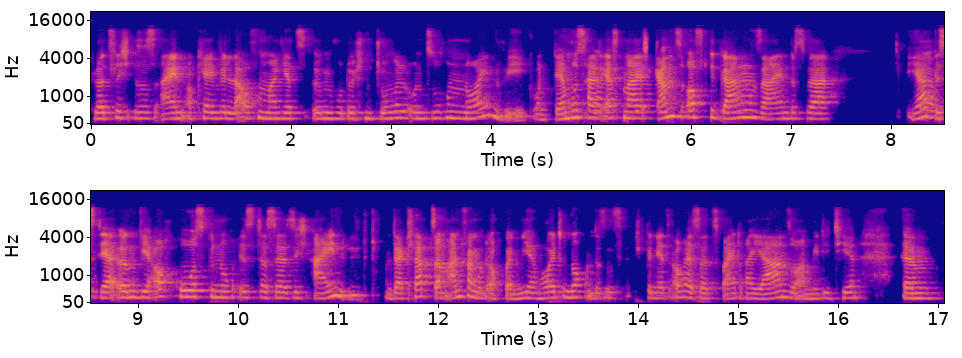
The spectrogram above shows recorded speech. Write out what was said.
plötzlich ist es ein, okay, wir laufen mal jetzt irgendwo durch den Dschungel und suchen einen neuen Weg. Und der muss halt ja. erstmal ganz oft gegangen sein, bis wir ja, ja, bis der irgendwie auch groß genug ist, dass er sich einübt. Und da klappt es am Anfang und auch bei mir heute noch, und das ist, ich bin jetzt auch erst seit zwei, drei Jahren so am Meditieren, ähm,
